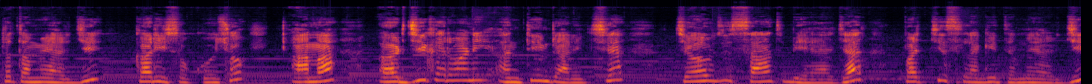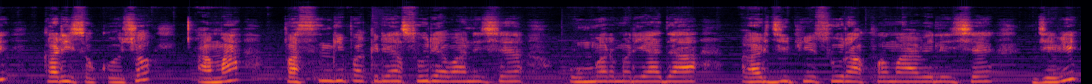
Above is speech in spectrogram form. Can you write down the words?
તો તમે અરજી કરી શકો છો. આમાં અરજી કરવાની અંતિમ તારીખ છે ચૌદ સાત બે હજાર પચીસ લગી તમે અરજી કરી શકો છો. આમાં પસંદગી પ્રક્રિયા શું રહેવાની છે? ઉંમર મર્યાદા, અરજી ફી શું રાખવામાં આવેલી છે? જેવી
